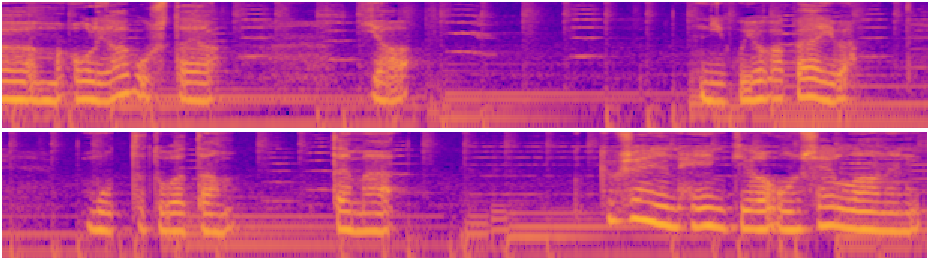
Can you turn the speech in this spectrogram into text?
öm, oli avustaja ja niin kuin joka päivä. Mutta tuota, tämä kyseinen henkilö on sellainen,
